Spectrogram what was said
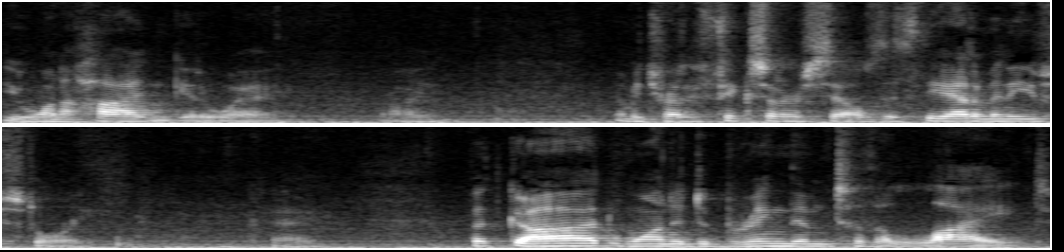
You want to hide and get away, right? And we try to fix it ourselves. It's the Adam and Eve story. Okay. But God wanted to bring them to the light.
